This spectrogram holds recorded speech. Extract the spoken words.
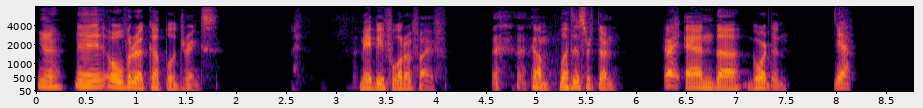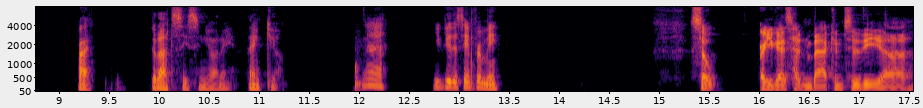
Yeah, eh, over a couple of drinks. Maybe four or five. Come, let us return. All right. And uh, Gordon. Yeah. Bye. Grazie, signore. Thank you. Eh, you do the same for me. So, are you guys heading back into the uh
